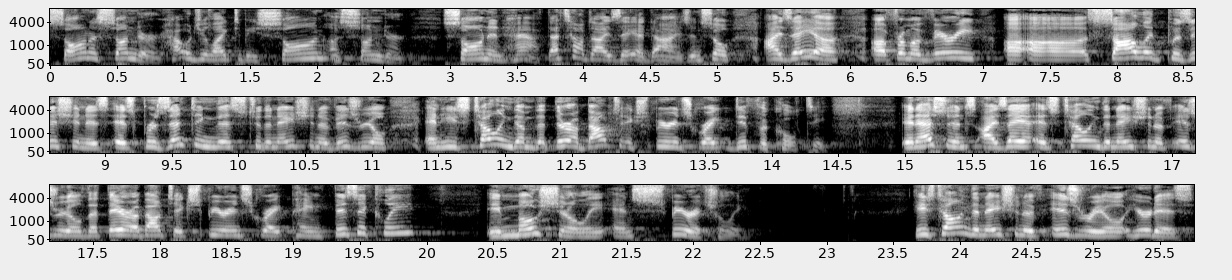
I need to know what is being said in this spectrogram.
Sawn asunder. How would you like to be sawn asunder? Sawn in half. That's how Isaiah dies. And so Isaiah, uh, from a very uh, uh, solid position, is, is presenting this to the nation of Israel, and he's telling them that they're about to experience great difficulty. In essence, Isaiah is telling the nation of Israel that they are about to experience great pain physically, emotionally, and spiritually. He's telling the nation of Israel, here it is,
